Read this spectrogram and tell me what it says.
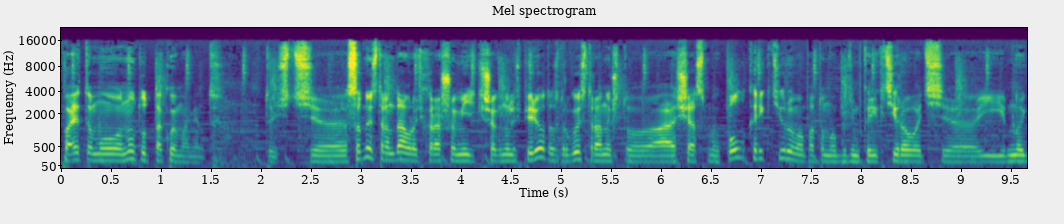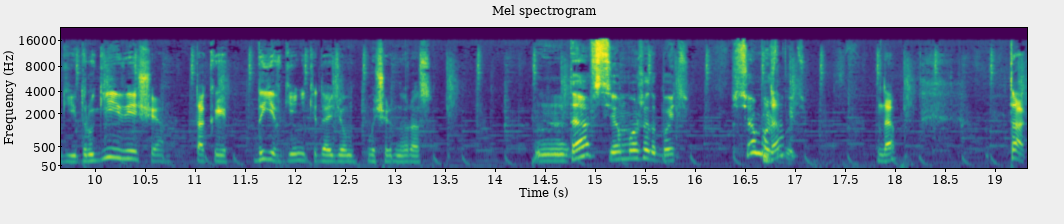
Поэтому, ну, тут такой момент. То есть, э, с одной стороны, да, вроде хорошо медики шагнули вперед, а с другой стороны, что а сейчас мы пол корректируем, а потом мы будем корректировать э, и многие другие вещи, так и до Евгеники дойдем в очередной раз. Да, все может быть. Все может да? быть. Да. Так,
